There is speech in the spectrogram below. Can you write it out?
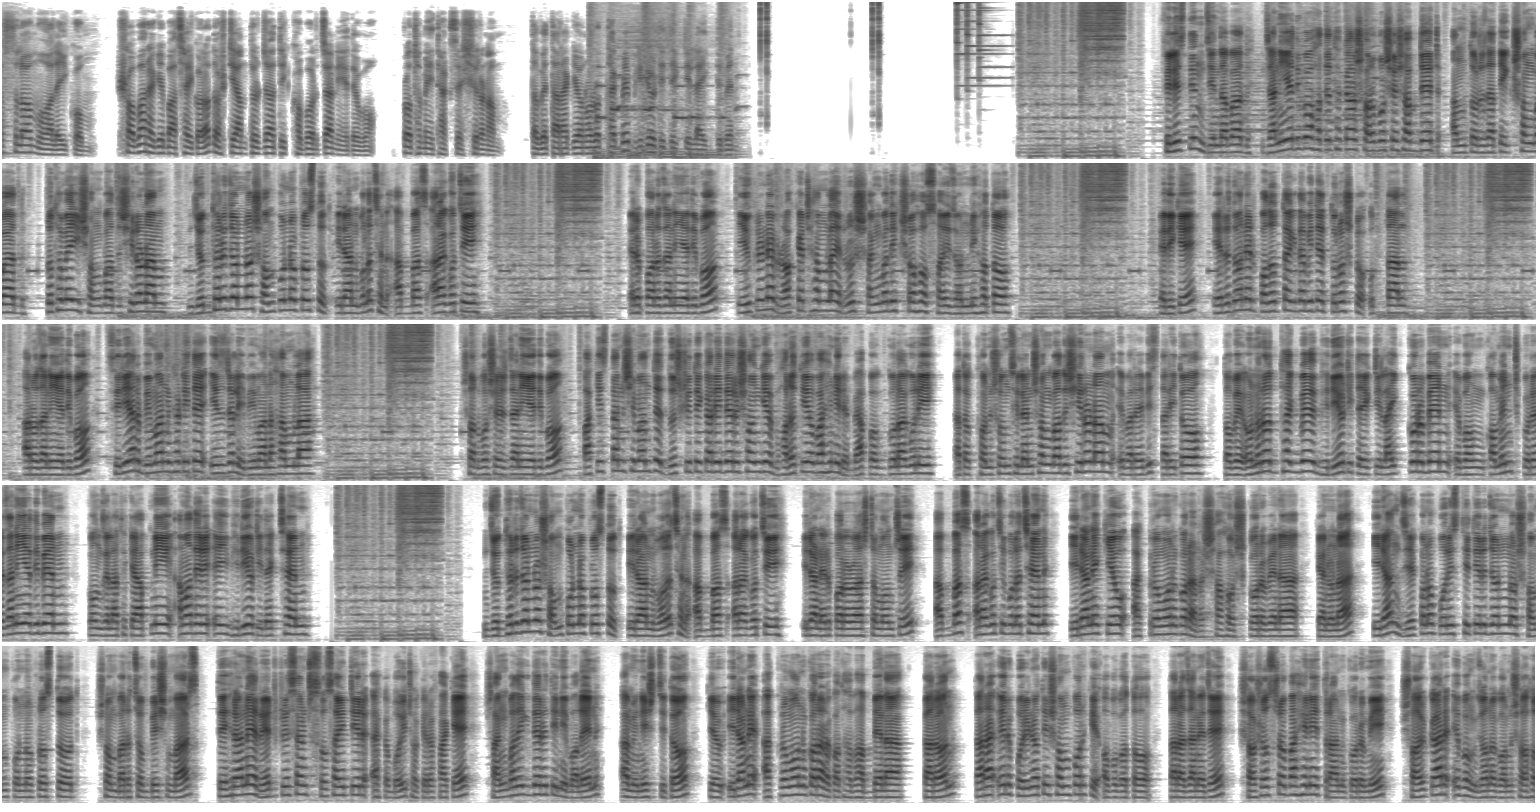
আসসালামু আলাইকুম। সবার আগে বাছাই করা দশটি আন্তর্জাতিক খবর জানিয়ে দেব। প্রথমেই থাকছে শিরোনাম। তবে তার আগে অনুরোধ থাকবে, ভিডিওটিতে একটি লাইক দিবেন। ফিলিস্তিন জিন্দাবাদ। জানিয়ে দিব, হাতে থাকা সর্বশেষ আপডেট, আন্তর্জাতিক সংবাদ। প্রথমেই সংবাদ শিরোনাম। যুদ্ধের জন্য সম্পূর্ণ প্রস্তুত ইরান বলেছেন আব্বাস আরাগচি। এরপর জানিয়ে দিব ইউক্রেনের রকেট হামলায় রুশ সাংবাদিক সহ ছয়জন নিহত। এদিকে, এরদোয়ানের পদত্যাগ দাবিতে তুরস্ক উত্তাল। আরও জানিয়ে দিব, সিরিয়ার বিমান ঘাঁটিতে ইসরায়েলি বিমান হামলা। সর্বশেষ জানিয়ে দিব, পাকিস্তান সীমান্তে দুষ্কৃতিকারীদের সঙ্গে ভারতীয় বাহিনীর ব্যাপক গোলাগুলি। এতক্ষণ শুনছিলেন সংবাদ শিরোনাম, এবারে বিস্তারিত। তবে অনুরোধ থাকবে, ভিডিওটিতে একটি লাইক করবেন এবং কমেন্ট করে জানিয়ে দিবেন কোন জেলা থেকে আপনি আমাদের এই ভিডিওটি দেখছেন। যুদ্ধের জন্য সম্পূর্ণ প্রস্তুত ইরান বলেছেন আব্বাস আরাগচি। ইরানের পররাষ্ট্রমন্ত্রী আব্বাস আরাগচি বলেছেন, ইরানে কেউ আক্রমণ করার সাহস করবে না, কেননা ইরান যে কোনো পরিস্থিতির জন্য সম্পূর্ণ প্রস্তুত। সোমবার চব্বিশ মার্চ তেহরানে রেড ক্রিসেন্ট সোসাইটির এক বৈঠকের ফাঁকে সাংবাদিকদের তিনি বলেন, আমি নিশ্চিত কেউ ইরানে আক্রমণ করার কথা ভাববে না, কারণ তারা এর পরিণতি সম্পর্কে অবগত। তারা জানে যে সশস্ত্র বাহিনী, ত্রাণকর্মী, সরকার এবং জনগণ সহ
